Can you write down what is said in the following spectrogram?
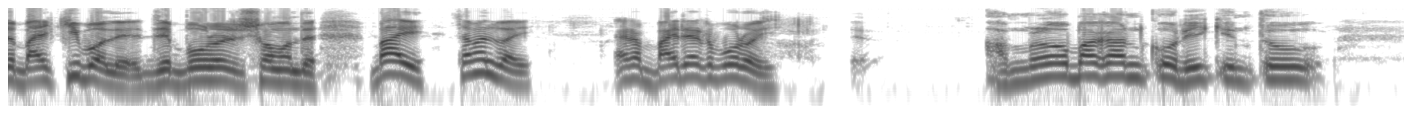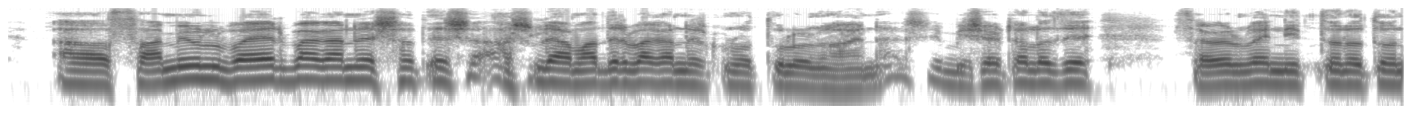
যে ভাই কি বলে যে বড়ের সম্বন্ধে। ভাই সামিল ভাই একটা বাইরে একটা বড়ই। আমরাও বাগান করি, কিন্তু সামিউল ভাইয়ের বাগানের সাথে আসলে আমাদের বাগানের কোনো তুলনা হয় না। সে বিষয়টা হলো যে, সামিউল ভাই নিত্য নতুন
